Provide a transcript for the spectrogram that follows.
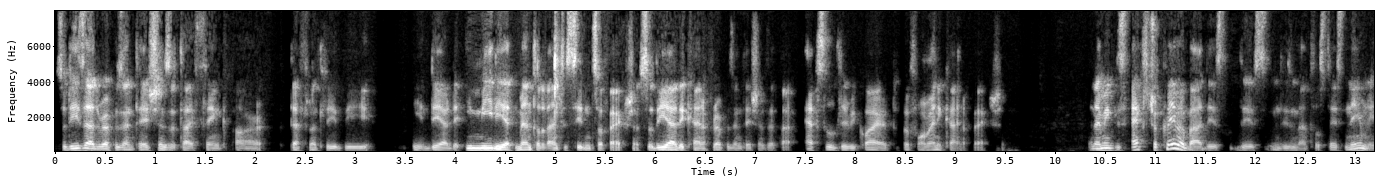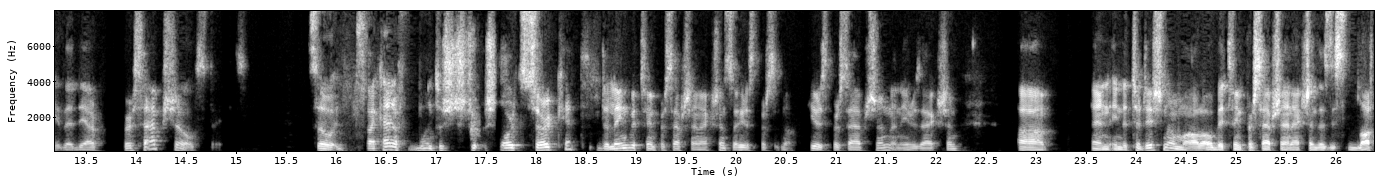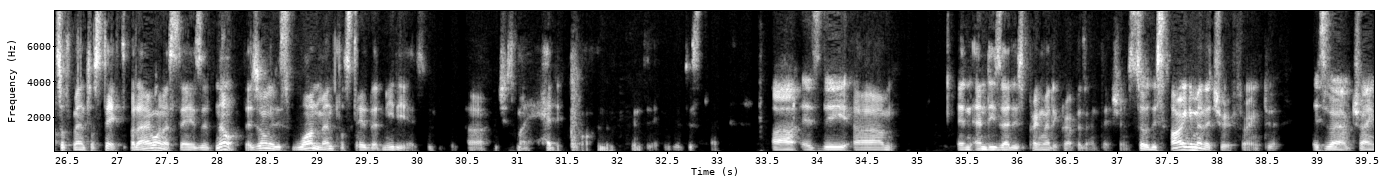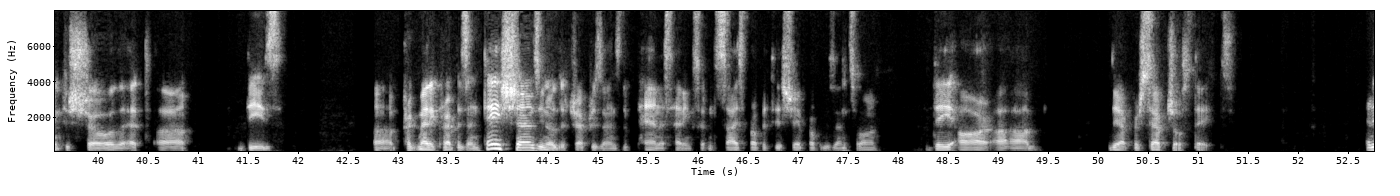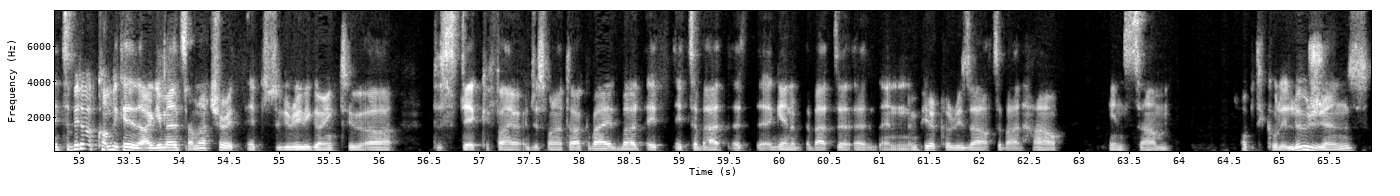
so these are the representations that I think are definitely the they are the immediate mental antecedents of action. So they are the kind of representations that are absolutely required to perform any kind of action. And I make this extra claim about these, these, these mental states, namely that they are perceptual states. So, so I kind of want to sh short circuit the link between perception and action. So here's, no, here's perception and here's action. Uh, and in the traditional model between perception and action, there's this lots of mental states. But I want to say is that no, there's only this one mental state that mediates, uh, which is my head uh, is the um, and, and these are these pragmatic representations. So this argument that you're referring to is where I'm trying to show that uh, these uh, pragmatic representations, you know, that represents the pen as having certain size properties, shape properties, and so on, they are, um, they are perceptual states. And it's a bit of a complicated argument, so I'm not sure it, it's really going to, uh, to stick if I just want to talk about it, but it, it's about, uh, again, about uh, an empirical results about how in some optical illusions,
